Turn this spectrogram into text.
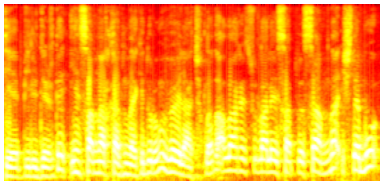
diye bildirdi. İnsanlar kadındaki durumu böyle açıkladı. Allah Resulü Aleyhisselatü Vesselam da işte bu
